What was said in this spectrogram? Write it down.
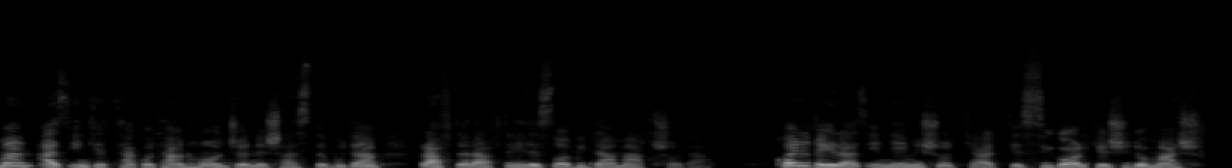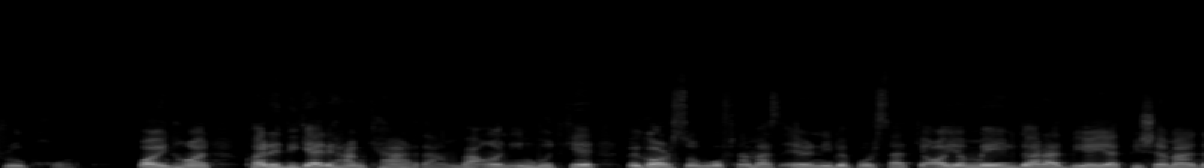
من از اینکه تک و تنها آنجا نشسته بودم رفته رفته حسابی دمق شدم. کاری غیر از این نمی‌شد کرد که سیگار کشید و مشروب خورد. با این حال کار دیگری هم کردم و آن این بود که به گارسون گفتم از ارنی بپرسد که آیا میل دارد بیاید پیش من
